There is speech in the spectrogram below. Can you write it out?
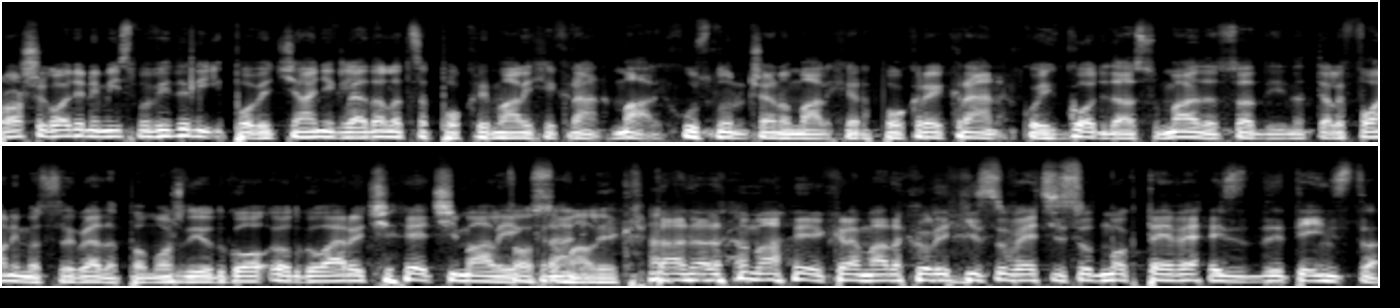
prošle godine mi smo videli i povećanje gledalaca pokraj malih ekrana, malih, usno rečeno malih ekrana, pokraj ekrana, kojih god da su, mada sad i na telefonima se gleda, pa možda i odgo, odgovarajući reći mali ekran. To su mali ekran. Da, da, da, mali ekran, mada koliki su veći su od mog TV iz detinjstva.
